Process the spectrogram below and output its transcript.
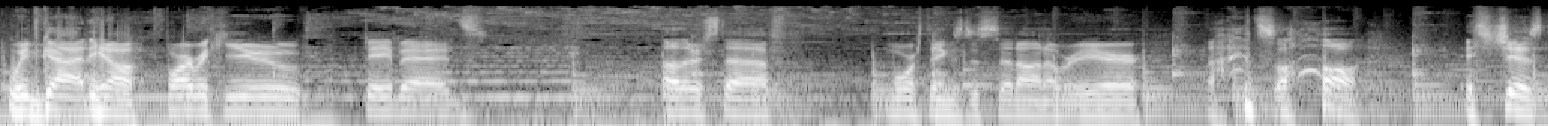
we've got, you know, barbecue, day beds, other stuff, more things to sit on over here. it's all, it's just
